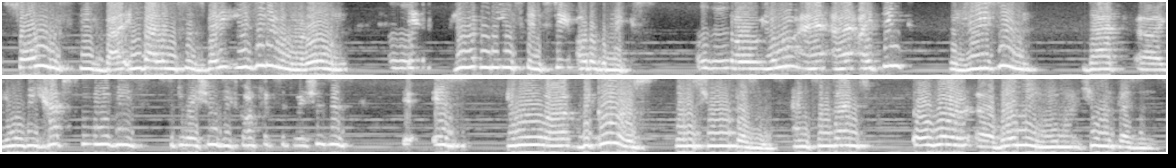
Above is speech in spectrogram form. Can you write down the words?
solves these imbalances very easily on her own mm-hmm. if human beings can stay out of the mix. Mm-hmm. So, you know, I, I, think the reason that, uh, you know, we have some of these situations, these conflict situations is, is you know, uh, because there is human presence and sometimes overwhelming human, human presence.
